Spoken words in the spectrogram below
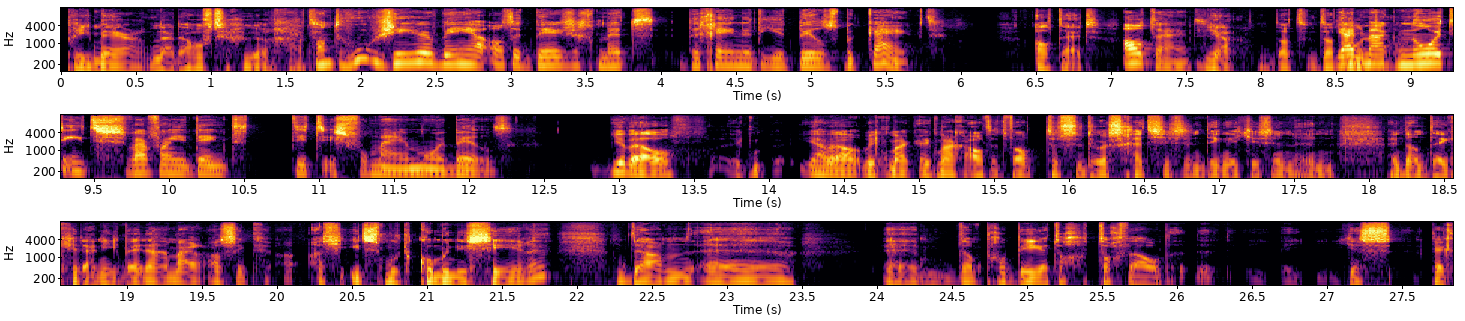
primair naar de hoofdfiguren gaat. Want hoezeer ben je altijd bezig met degene die het beeld bekijkt? Altijd. Altijd? Ja, dat, dat Jij moet... maakt nooit iets waarvan je denkt, dit is voor mij een mooi beeld. Jawel, ik, jawel ik, maak, ik maak altijd wel tussendoor schetsjes en dingetjes. En, en, en dan denk je daar niet bij na. Maar als, ik, als je iets moet communiceren, dan, uh, uh, dan probeer je toch, toch wel je, Kijk,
